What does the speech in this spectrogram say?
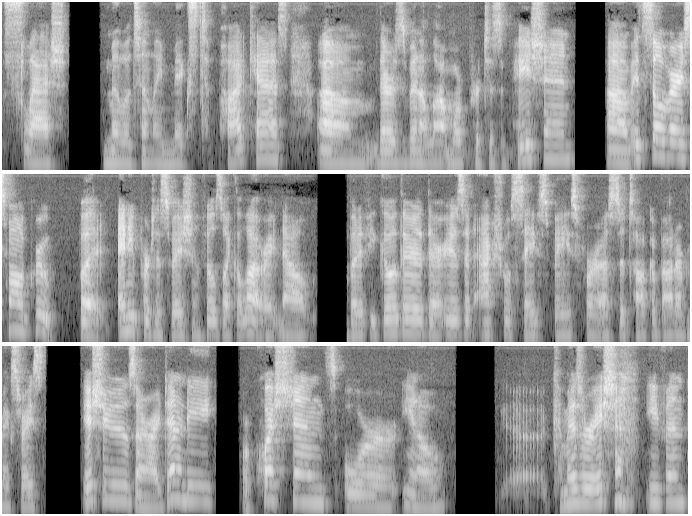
slash militantly mixed podcast. Um, there's been a lot more participation. Um, it's still a very small group, but any participation feels like a lot right now. But if you go there, there is an actual safe space for us to talk about our mixed race issues and our identity or questions or, you know, uh, commiseration even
